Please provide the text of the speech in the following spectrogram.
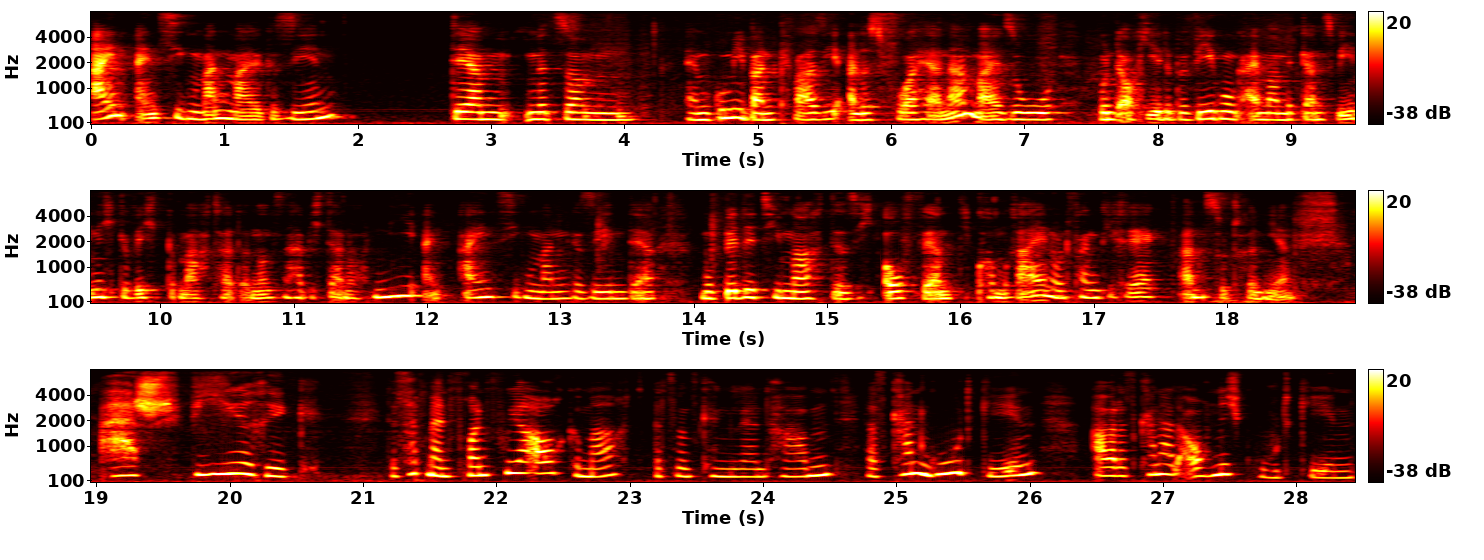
einen einzigen Mann mal gesehen, der mit so einem ähm, Gummiband quasi alles vorher, ne, mal so und auch jede Bewegung einmal mit ganz wenig Gewicht gemacht hat. Ansonsten habe ich da noch nie einen einzigen Mann gesehen, der Mobility macht, der sich aufwärmt. Die kommen rein und fangen direkt an zu trainieren. Ah, schwierig. Das hat mein Freund früher auch gemacht, als wir uns kennengelernt haben. Das kann gut gehen, aber das kann halt auch nicht gut gehen.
